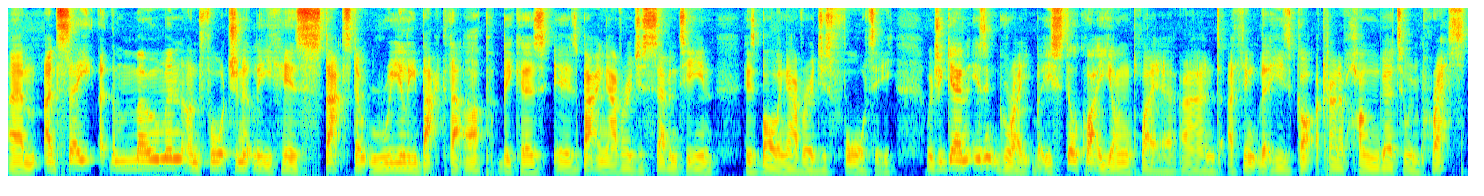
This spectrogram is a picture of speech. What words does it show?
Um, I'd say at the moment, unfortunately, his stats don't really back that up because his batting average is 17, his bowling average is 40, which again isn't great, but he's still quite a young player, and I think that he's got a kind of hunger to impress.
